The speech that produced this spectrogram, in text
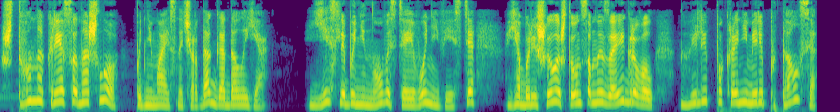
Что на Креса нашло? Поднимаясь на чердак, гадала я. Если бы не новость о его невесте, я бы решила, что он со мной заигрывал, ну или, по крайней мере, пытался.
